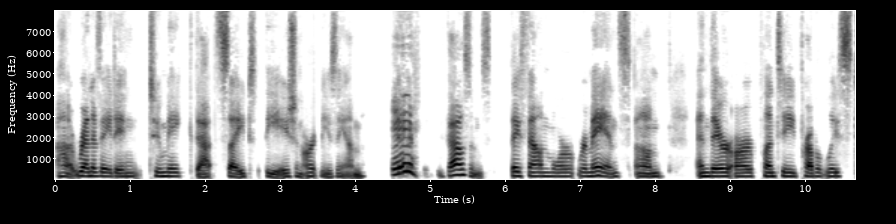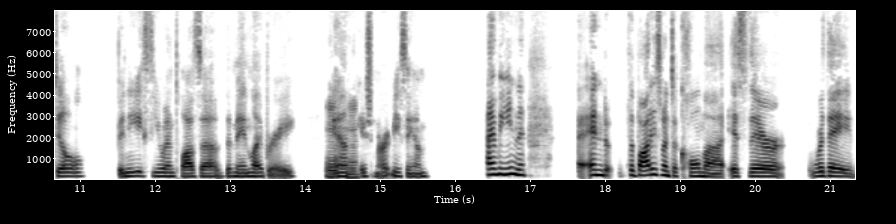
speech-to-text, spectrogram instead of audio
uh, renovating to make that site the Asian Art Museum in the thousands. They found more remains, um, and there are plenty probably still beneath UN Plaza, the main library, mm-hmm. and Asian Art Museum. I mean, and the bodies went to Colma. Is there were they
